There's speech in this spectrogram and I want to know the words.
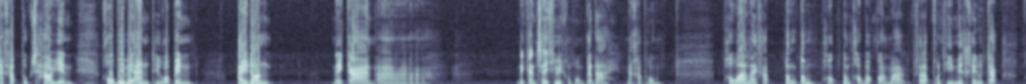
นะครับ ทุกเช้าเย็นโคบีไบรอันถือว่าเป็นไอดอลในการอ่า ในการใช้ชีวิตของผมก็ได้นะครับผม เพราะว่าอะไรครับ ต้องต้องผมต้องขอบอกก่อนว่าสำหรับคนที่ไม่เคยรู้จักโค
